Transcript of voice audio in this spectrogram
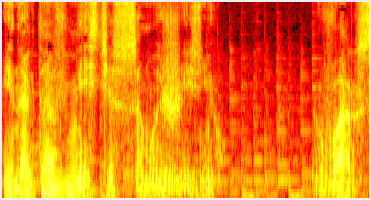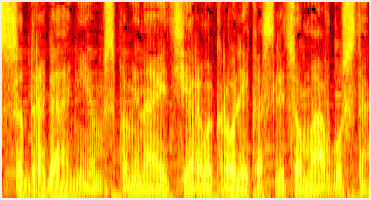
Иногда вместе с самой жизнью. Вар с содроганием вспоминает серого кролика с лицом Августа.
